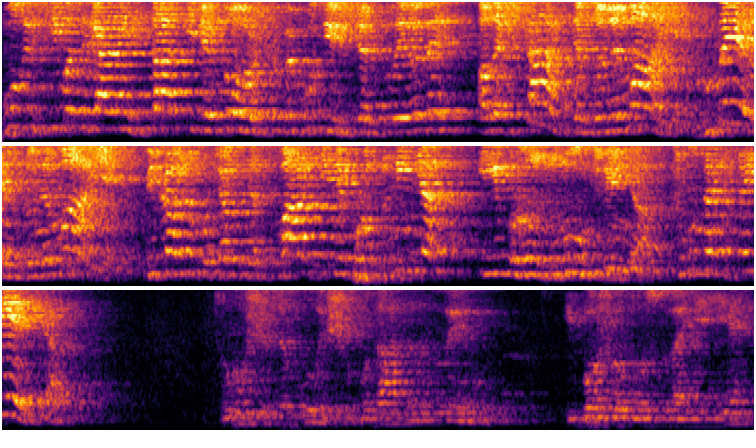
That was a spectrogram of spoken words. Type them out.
Були всі матеріальні статки для того, щоб бути щасливими, але щастя то немає, миру то немає. Відразу почалися сварки, непорозуміння і розлучення. Чому так стається? Тому що забули, що подателем миру і Божого благословення є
